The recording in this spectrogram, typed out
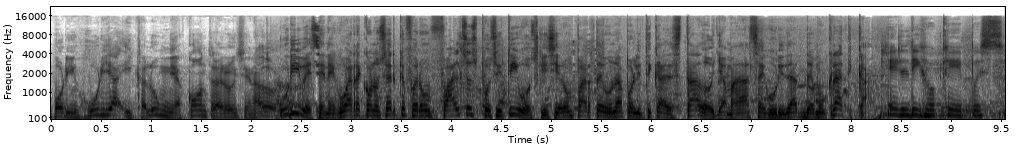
por injuria y calumnia contra el hoy senador. Uribe se negó a reconocer que fueron falsos positivos que hicieron parte de una política de Estado llamada seguridad democrática. Él dijo que pues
